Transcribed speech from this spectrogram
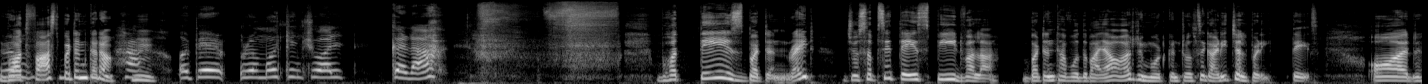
बहुत फास्ट बटन करा? हाँ हम्म, और फिर रिमोट कंट्रोल करा। बहुत तेज बटन राइट जो सबसे तेज स्पीड वाला बटन था वो दबाया और रिमोट कंट्रोल से गाड़ी चल पड़ी तेज। और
